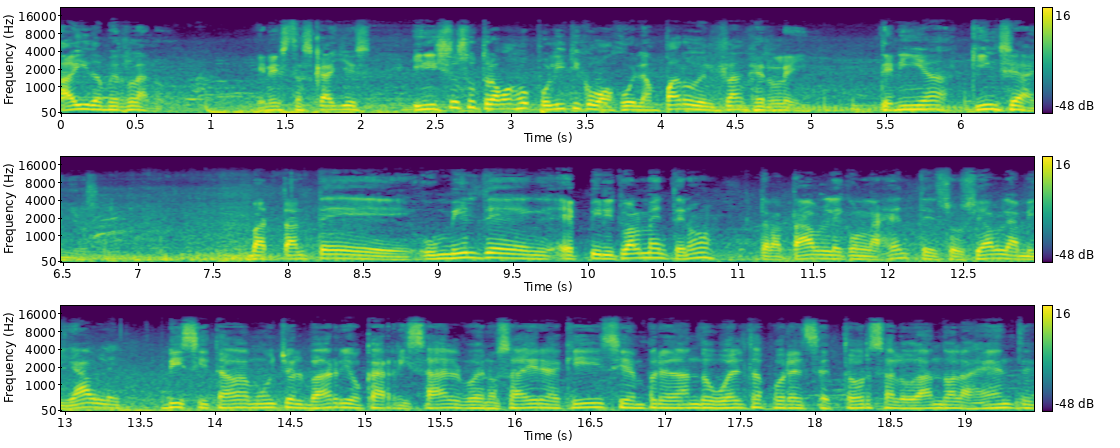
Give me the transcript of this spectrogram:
Aida Merlano. En estas calles inició su trabajo político bajo el amparo del clan Gerley. Tenía 15 años. Bastante humilde espiritualmente, ¿no? Tratable con la gente, sociable, amigable. Visitaba mucho el barrio Carrizal, Buenos Aires, aquí, siempre dando vueltas por el sector, saludando a la gente.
